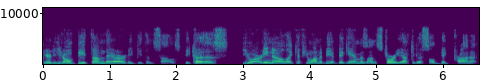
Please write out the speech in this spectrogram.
You're, you do not beat them; they already beat themselves because you already know. Like if you want to be a big Amazon store, you have to go sell big product.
